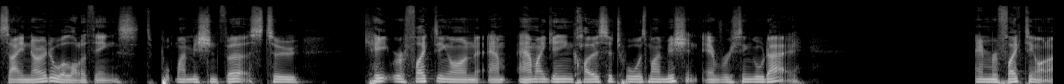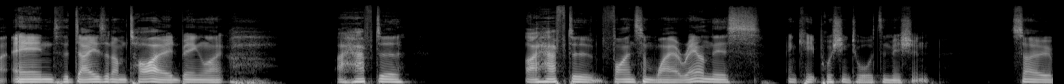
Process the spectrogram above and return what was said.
say no to a lot of things, to put my mission first, to keep reflecting on am, am I getting closer towards my mission every single day? And reflecting on it. And the days that I'm tired, being like, oh, I have to I have to find some way around this and keep pushing towards the mission. So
